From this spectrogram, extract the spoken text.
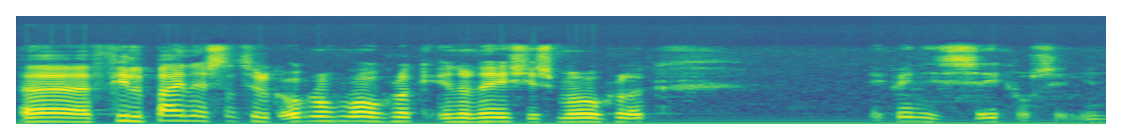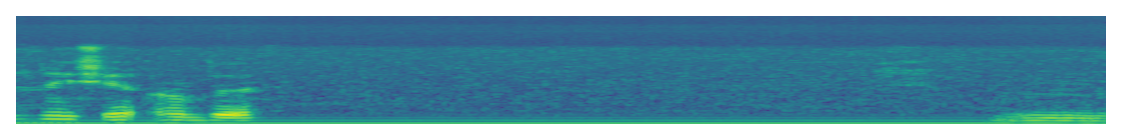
Uh, Filipijnen is natuurlijk ook nog mogelijk. Indonesië is mogelijk. Ik weet niet zeker of ze in Indonesië aan de... Hmm.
